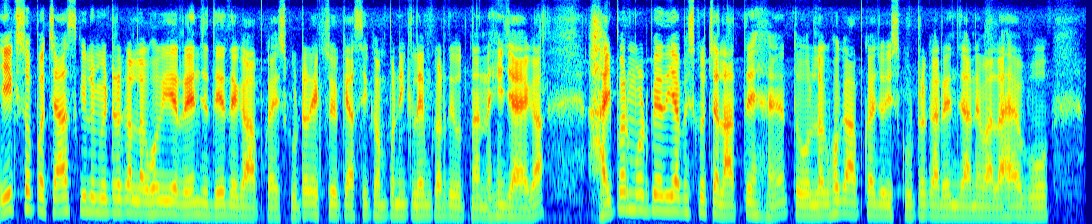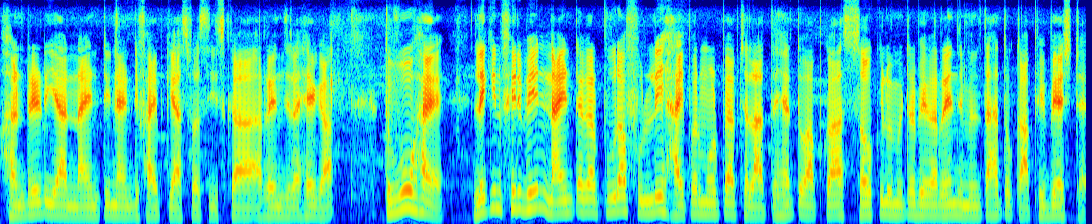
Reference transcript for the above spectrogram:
150 किलोमीटर का लगभग ये रेंज दे देगा आपका स्कूटर एक सौ इक्यासी कंपनी क्लेम कर दे, उतना नहीं जाएगा। हाइपर मोड पे यदि आप इसको चलाते हैं तो लगभग आपका जो स्कूटर का रेंज आने वाला है, वो 100 या 90 95 के आसपास इसका रेंज रहेगा। तो वो है। लेकिन फिर भी नाइन्ट अगर पूरा फुल्ली हाइपर मोड पे आप चलाते हैं तो आपका 100 किलोमीटर भी अगर रेंज मिलता है तो काफ़ी बेस्ट है।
